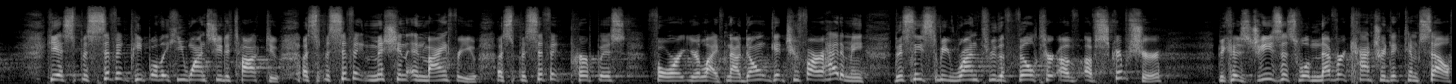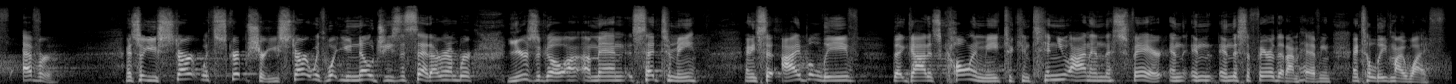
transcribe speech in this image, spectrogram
He has specific people that he wants you to talk to, a specific mission in mind for you, a specific purpose for your life. Now, don't get too far ahead of me. This needs to be run through the filter of, of Scripture because Jesus will never contradict himself, ever. And so you start with scripture. You start with what you know Jesus said. I remember years ago, a man said to me, and he said, I believe that God is calling me to continue on in this affair, in, in, in this affair that I'm having, and to leave my wife.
